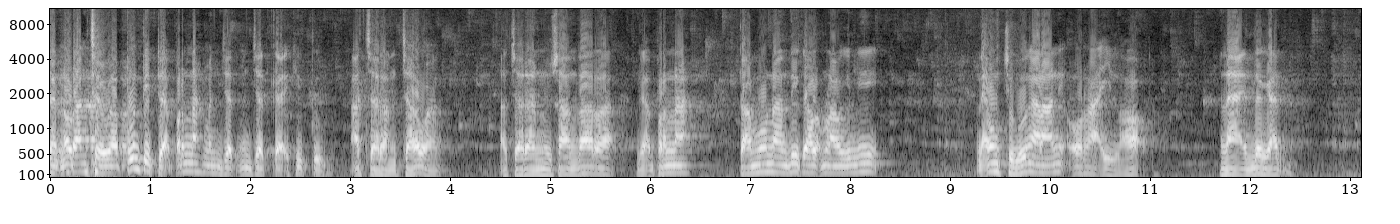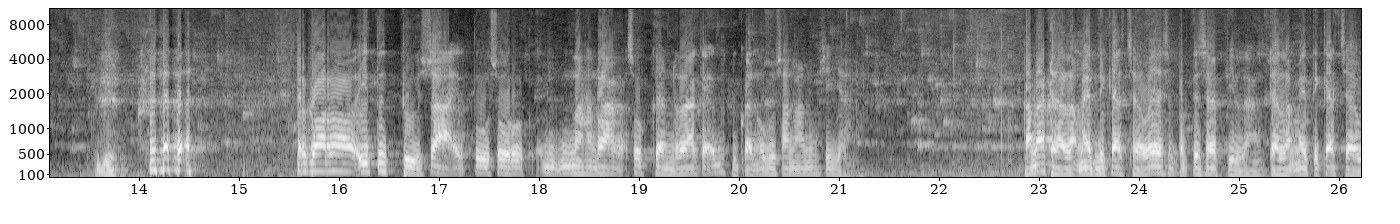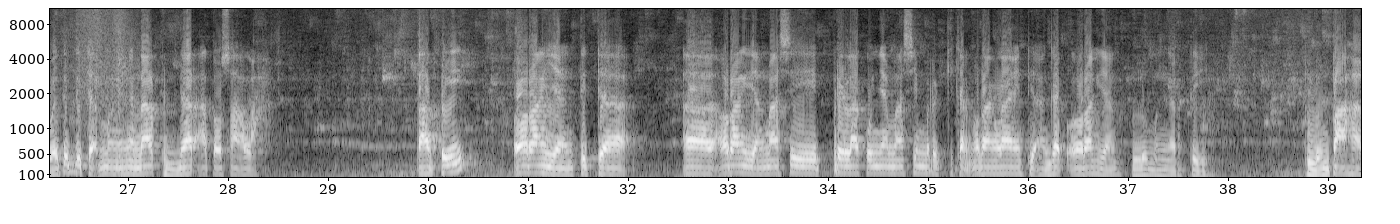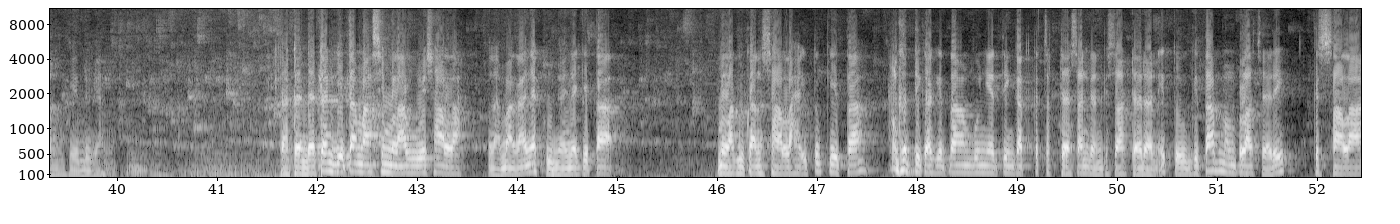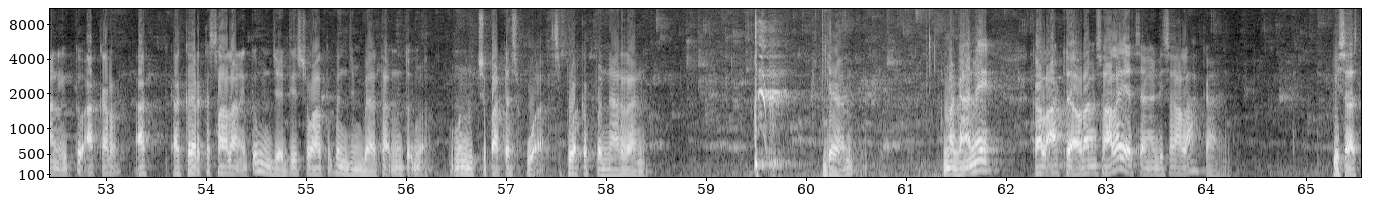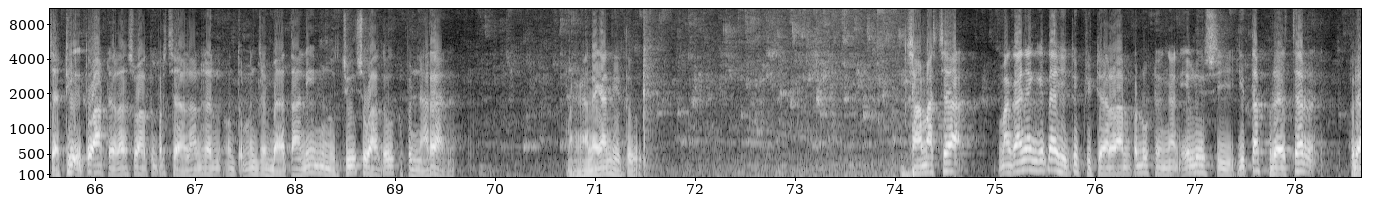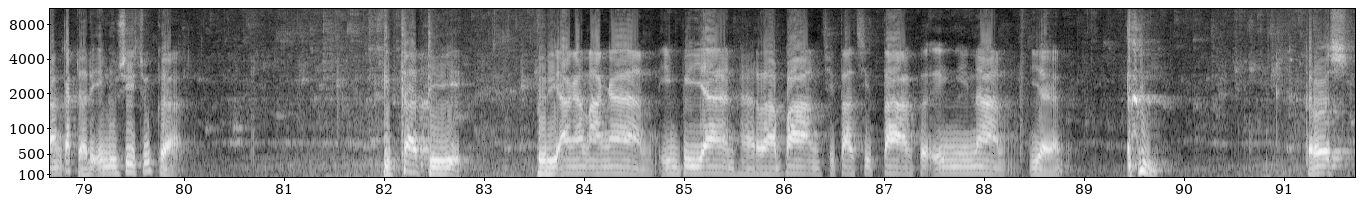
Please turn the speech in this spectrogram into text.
dan orang Jawa pun tidak pernah menjat-menjat kayak gitu. Ajaran Jawa ajaran Nusantara nggak pernah. Kamu nanti kalau melakukan ini nek wong Jawa ngarani ora ilok nah itu kan. Iya. Perkara itu dosa itu sur nah neraka- surga neraka itu bukan urusan manusia. Karena dalam etika Jawa ya seperti saya bilang dalam etika Jawa itu tidak mengenal benar atau salah tapi orang yang tidak eh, orang yang masih perilakunya masih merugikan orang lain dianggap orang yang belum mengerti belum paham gitu kan. Kadang-kadang kita masih melakukan salah. Nah makanya gunanya kita melakukan salah itu kita ketika kita mempunyai tingkat kecerdasan dan kesadaran itu kita mempelajari kesalahan itu agar agar kesalahan itu menjadi suatu penjembatan untuk menuju pada sebuah sebuah kebenaran kan? makanya kalau ada orang salah ya jangan disalahkan bisa jadi itu adalah suatu perjalanan untuk menjembatani menuju suatu kebenaran makanya kan gitu sama saja makanya kita hidup di dalam penuh dengan ilusi kita belajar berangkat dari ilusi juga kita diberi angan-angan impian harapan cita-cita keinginan ya kan? terus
